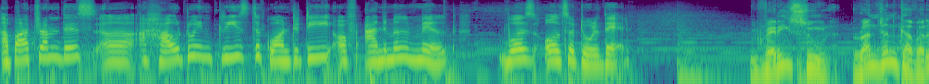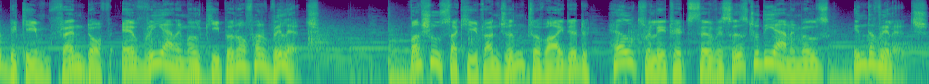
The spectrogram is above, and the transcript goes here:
apart from this, uh, how to increase the quantity of animal milk was also told there. Very soon, Ranjan Kawar became friend of every animal keeper of her village. Pashu Sakhi Ranjan provided health-related services to the animals in the village.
